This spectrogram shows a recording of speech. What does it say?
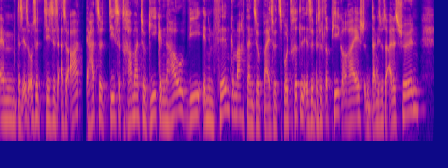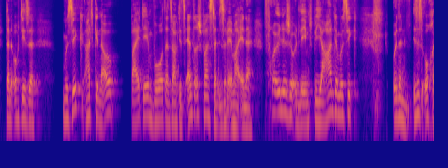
ähm, das ist auch so dieses, also A, er hat so diese Dramaturgie genau wie in einem Film gemacht, dann so bei so zwei Drittel ist ein bisschen der Peak erreicht und dann ist wieder alles schön. Dann auch diese Musik hat genau bei dem, wo er dann sagt, jetzt ändere ich was, dann ist es immer eine fröhliche und lebensbejahende Musik. Und dann ist es auch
